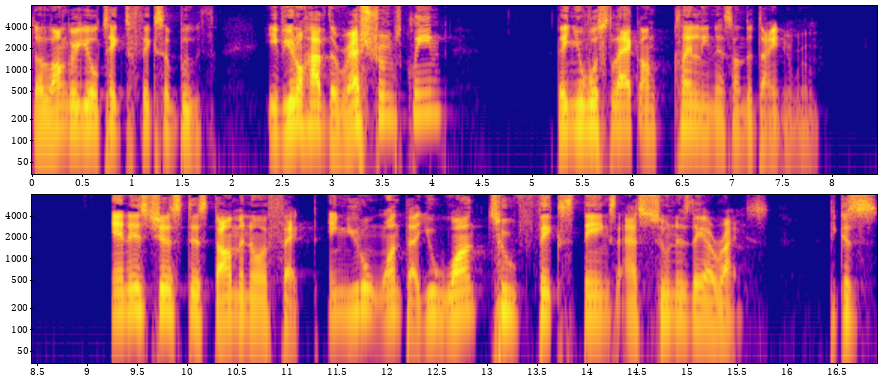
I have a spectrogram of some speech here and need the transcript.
the longer you'll take to fix a booth. If you don't have the restrooms clean, then you will slack on cleanliness on the dining room. And it's just this domino effect. And you don't want that. You want to fix things as soon as they arise because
